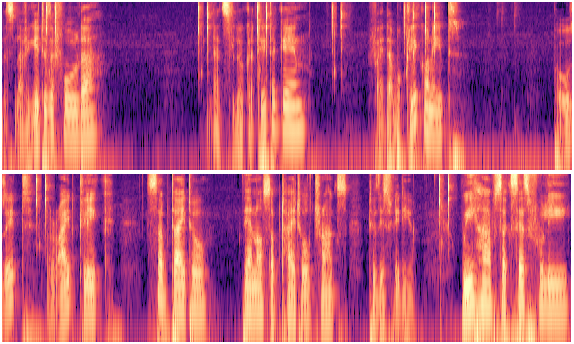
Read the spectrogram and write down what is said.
Let's navigate to the folder. Let's look at it again. If I double click on it pause it right click subtitle there are no subtitle tracks to this video we have successfully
